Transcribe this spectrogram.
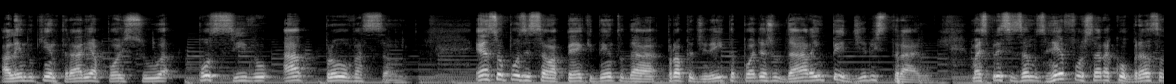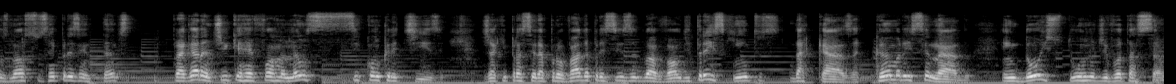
além do que entrarem após sua possível aprovação. Essa oposição à PEC dentro da própria direita pode ajudar a impedir o estrago, mas precisamos reforçar a cobrança aos nossos representantes para garantir que a reforma não se concretize, já que para ser aprovada precisa do aval de 3 quintos da Casa, Câmara e Senado, em dois turnos de votação.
